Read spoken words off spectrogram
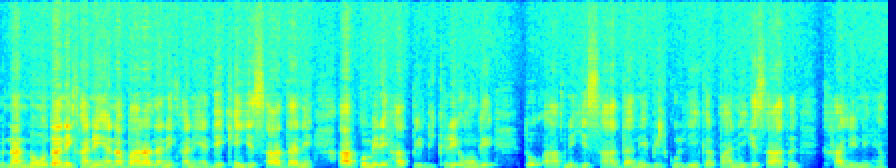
तो ना नौ दाने खाने हैं, ना बारह दाने खाने हैं। देखें, ये सात दाने आपको मेरे हाथ पे दिख रहे होंगे। तो आपने ये सात दाने बिल्कुल लेकर पानी के साथ खा लेने हैं।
